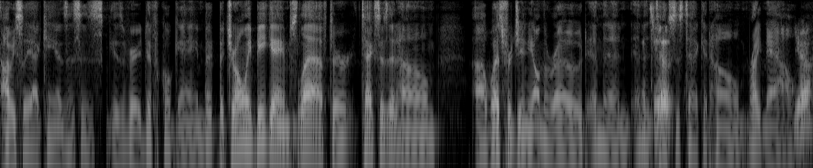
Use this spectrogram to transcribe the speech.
Obviously, at Kansas is is a very difficult game, but but your only B games left are Texas at home, uh, West Virginia on the road, and then and then it. Texas Tech at home. Right now, Yeah,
